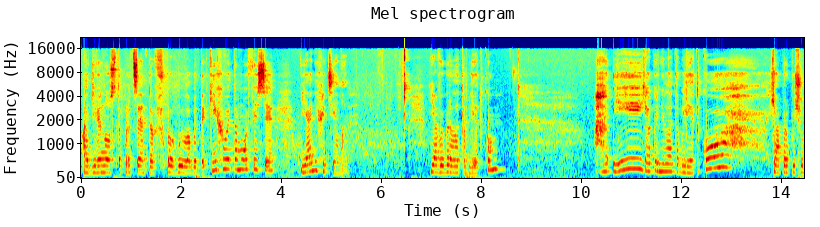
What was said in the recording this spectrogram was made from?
а 90% было бы таких в этом офисе, я не хотела. Я выбрала таблетку, и я приняла таблетку, я пропущу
